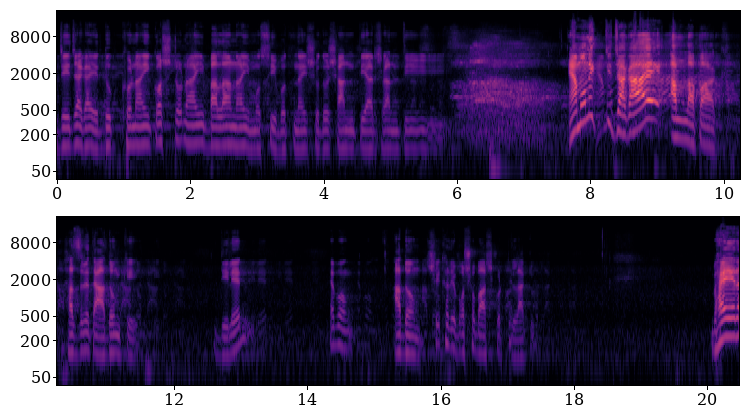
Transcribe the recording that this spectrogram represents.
যে জায়গায় দুঃখ নাই, কষ্ট নাই, বালা নাই, মুসিবত নাই, শুধু শান্তি আর শান্তি। এমন একটি জায়গায় আল্লাহ পাক হজরত আদমকে দিলেন এবং আদম সেখানে বসবাস করতে লাগল। ভাইয়ের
